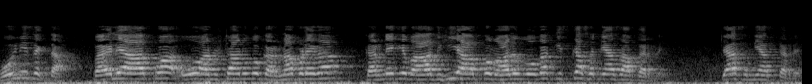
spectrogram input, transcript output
हो ही नहीं सकता। पहले आपको, वो अनुष्ठानों को करना पड़ेगा, करने के बाद ही आपको मालूम होगा किसका संन्यास आप कर रहे हैं, क्या संन्यास कर रहे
